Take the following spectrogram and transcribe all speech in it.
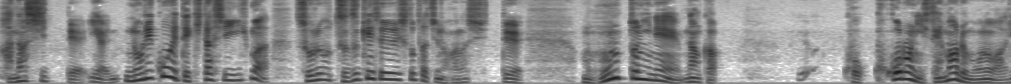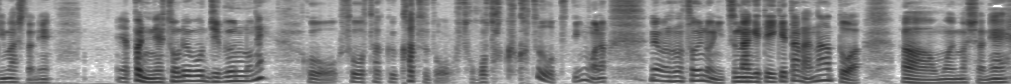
話っていや乗り越えてきたし今それを続けてる人たちの話ってもう本当にねなんかこう心に迫るものはありましたね。やっぱりねそれを自分のねこう創作活動創作活動って言っていいのかな？でもそういうのにつなげていけたらなとはあ思いましたね。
